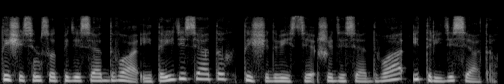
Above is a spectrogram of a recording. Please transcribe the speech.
1752,3, 1262,3.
